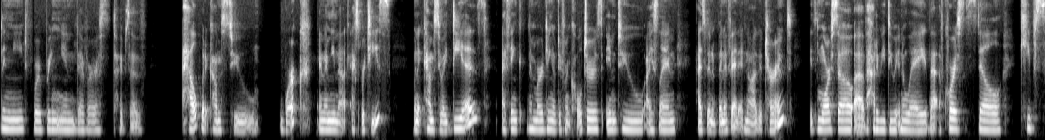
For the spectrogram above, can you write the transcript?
the need for bringing in diverse types of help when it comes to work, and I mean that like expertise. When it comes to ideas, I think the merging of different cultures into Iceland has been a benefit and not a deterrent. It's more so of how do we do it in a way that, of course, still keeps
